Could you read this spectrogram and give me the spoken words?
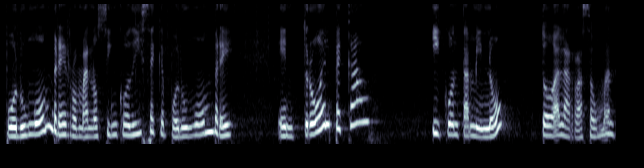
por un hombre, Romanos 5 dice que por un hombre entró el pecado y contaminó toda la raza humana.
